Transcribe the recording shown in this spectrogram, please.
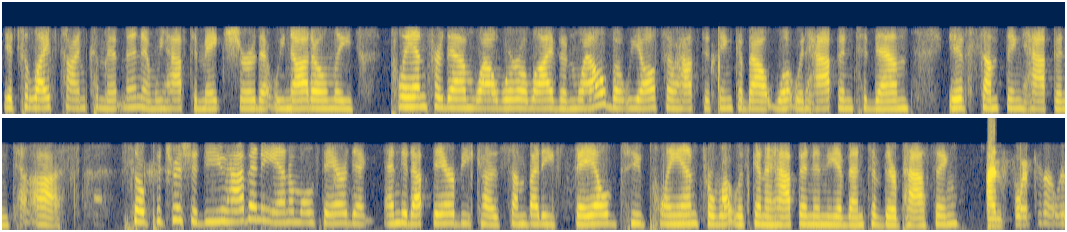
it's a lifetime commitment, and we have to make sure that we not only plan for them while we're alive and well, but we also have to think about what would happen to them if something happened to us. So, Patricia, do you have any animals there that ended up there because somebody failed to plan for what was going to happen in the event of their passing? Unfortunately,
